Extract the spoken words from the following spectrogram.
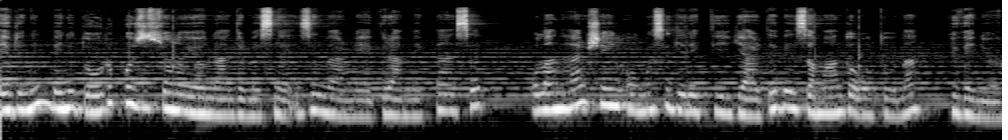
Evrenin beni doğru pozisyona yönlendirmesine izin vermeye direnmektense olan her şeyin olması gerektiği yerde ve zamanda olduğuna güveniyorum.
